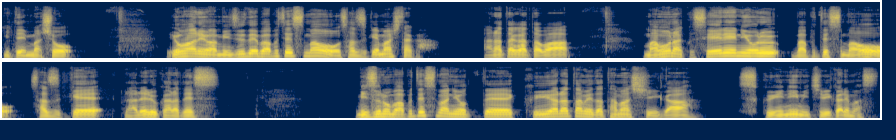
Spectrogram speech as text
見てみましょう。ヨハネは水でバプテスマを授けましたが、あなた方は間もなく精霊によるバプテスマを授けられるからです。水のバプテスマによって悔い改めた魂が救いに導かれます。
